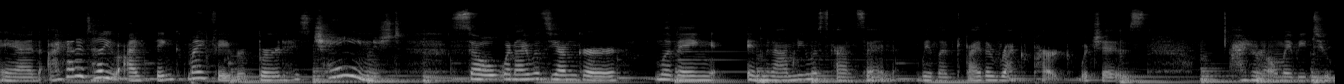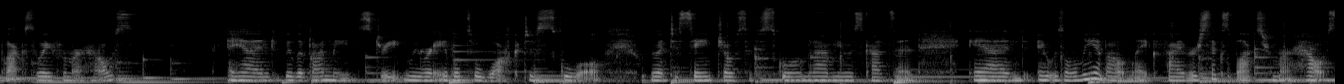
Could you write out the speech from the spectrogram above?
And i gotta tell you i think my favorite bird has changed. So when i was younger living in menominee wisconsin we lived by the rec park, which is, I don't know, maybe two blocks away from our house. And we lived on Main Street and we were able to walk to school. We went to St. Joseph's School in Menominee, Wisconsin. And it was only about like five or six blocks from our house.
